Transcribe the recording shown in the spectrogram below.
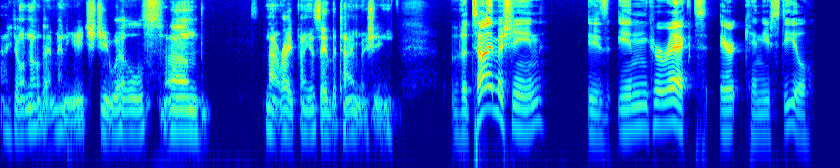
I don't know that many H.G. Wells. Um, not right, but I'm gonna say the Time Machine. The Time Machine is incorrect. Eric, can you steal?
